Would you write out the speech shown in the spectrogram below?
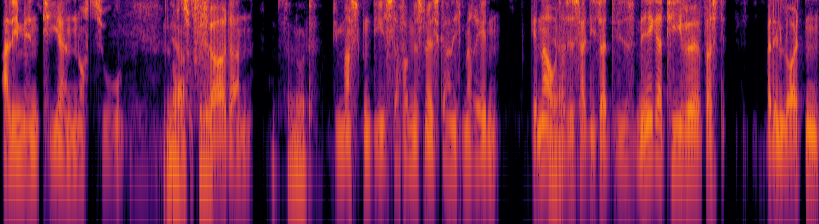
alimentieren, noch zu, ja, noch zu fördern. Absolut. Die Maskendeals, davon müssen wir jetzt gar nicht mehr reden. Genau, ja. das ist halt dieser, dieses Negative, was bei den Leuten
